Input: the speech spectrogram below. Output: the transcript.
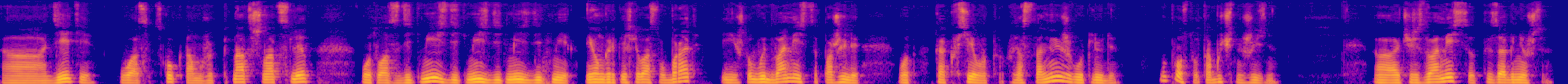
а, дети у вас, сколько там уже, 15-16 лет, вот у вас с детьми, с детьми, с детьми, с детьми. И он говорит, если вас убрать, и чтобы вы два месяца пожили, вот как все вот остальные живут люди, ну просто вот обычной жизнью, а, через два месяца ты загнешься.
